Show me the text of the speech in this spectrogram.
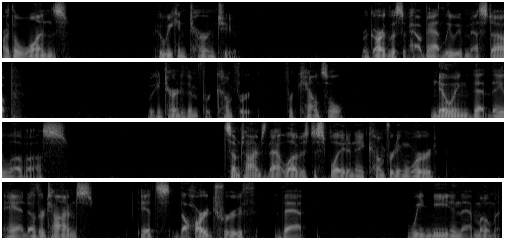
are the ones who we can turn to. Regardless of how badly we've messed up, we can turn to them for comfort, for counsel, knowing that they love us. Sometimes that love is displayed in a comforting word, and other times it's the hard truth that we need in that moment.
